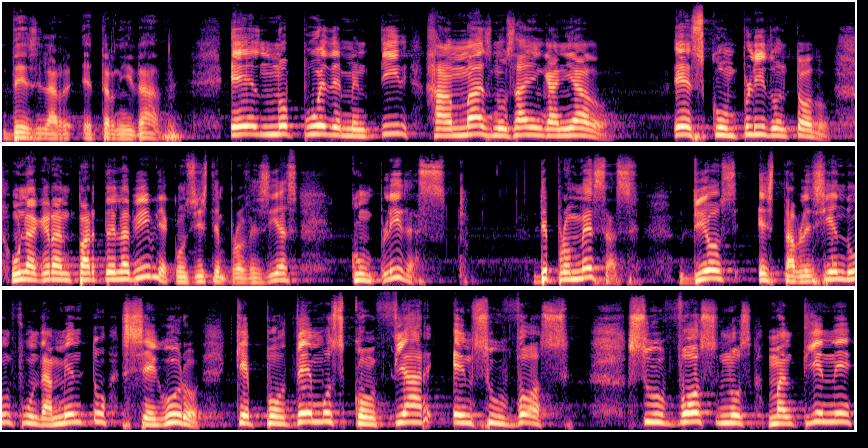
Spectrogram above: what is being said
desde la eternidad. Él no puede mentir, jamás nos ha engañado. Es cumplido en todo. Una gran parte de la Biblia consiste en profecías cumplidas, de promesas. Dios estableciendo un fundamento seguro que podemos confiar en su voz. Su voz nos mantiene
